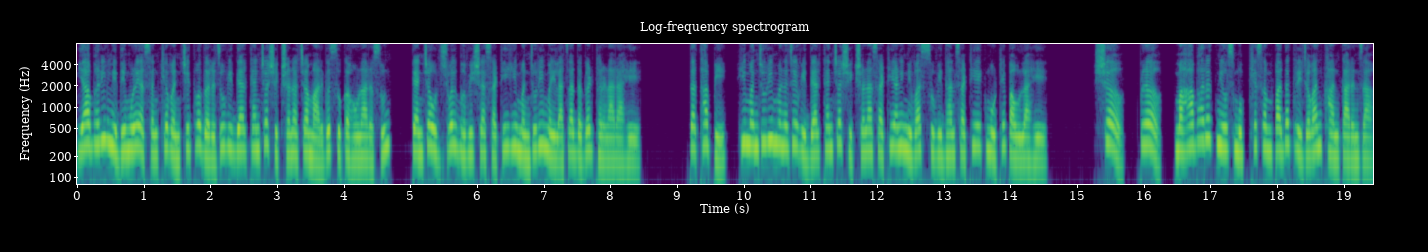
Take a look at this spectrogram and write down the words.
या भरीव निधीमुळे असंख्य वंचित व गरजू विद्यार्थ्यांच्या शिक्षणाचा मार्ग सुख होणार असून त्यांच्या उज्ज्वल भविष्यासाठी ही मंजुरी मैलाचा दगड ठरणार आहे. तथापि ही मंजुरी म्हणजे विद्यार्थ्यांच्या शिक्षणासाठी आणि निवास सुविधांसाठी एक मोठे पाऊल आहे. श. प्र. महाभारत न्यूज मुख्य संपादक रिजवान खान कारंजा.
